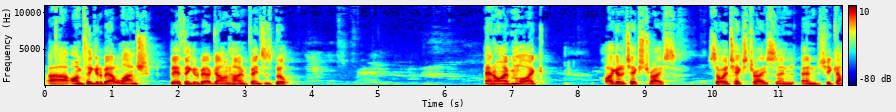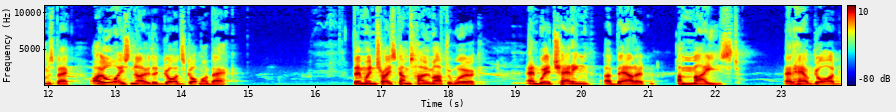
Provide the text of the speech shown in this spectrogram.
uh, I'm thinking about lunch. They're thinking about going home. Fence is built. And I'm like, I got to text Trace. So I text Trace and, and she comes back. I always know that God's got my back. Then when Trace comes home after work and we're chatting about it, amazed at how God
